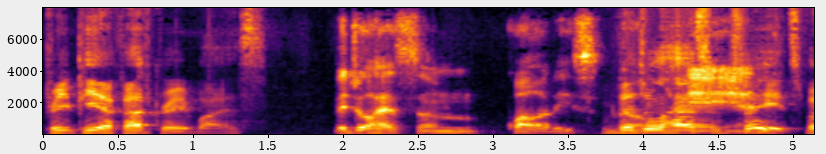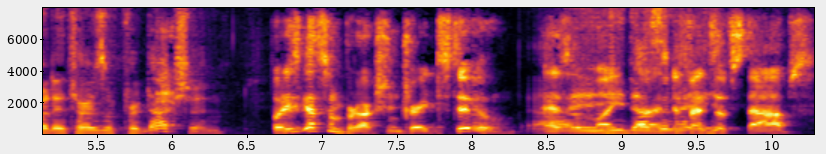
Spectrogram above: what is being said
Pre PFF grade wise, Vigil has some qualities. though. Vigil has And- some traits, but in terms of production, but he's got some production traits too, as Uh, in he like doesn't uh, defensive he- stops.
